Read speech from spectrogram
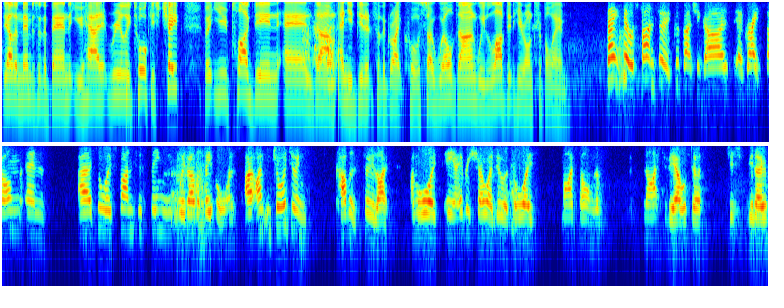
the other members of the band that you had. It really talk is cheap, but you plugged in and um, and you did it for the great cause. So well done. We loved it here on Triple M. Thanks, it was fun too. Good bunch of guys, a great song, and uh, it's always fun to sing with other people. And I, I enjoy doing covers too. Like I'm always, you know, every show I do, it's always my song. It's nice to be able to just, you know,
